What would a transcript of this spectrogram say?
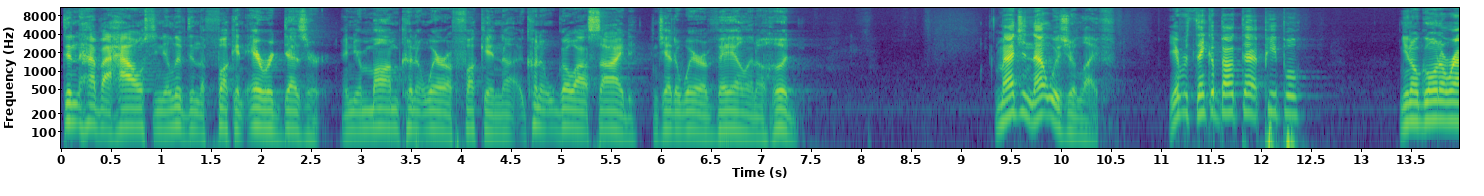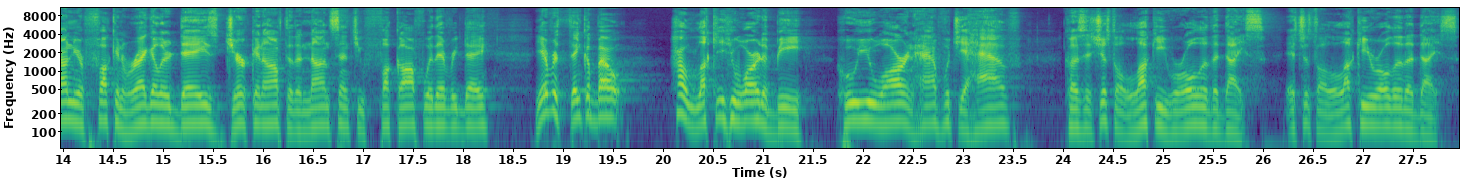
didn't have a house and you lived in the fucking arid desert and your mom couldn't wear a fucking uh, couldn't go outside and she had to wear a veil and a hood? Imagine that was your life. You ever think about that, people? You know, going around your fucking regular days, jerking off to the nonsense you fuck off with every day. You ever think about how lucky you are to be who you are and have what you have? Because it's just a lucky roll of the dice. It's just a lucky roll of the dice.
